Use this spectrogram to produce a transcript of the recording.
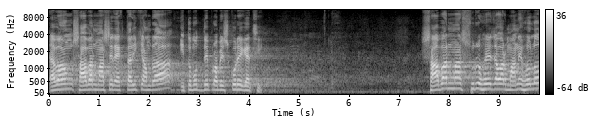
এবং শাবান মাসের এক তারিখে আমরা ইতোমধ্যে প্রবেশ করে গেছি। শাবান মাস শুরু হয়ে যাওয়ার মানে হলো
